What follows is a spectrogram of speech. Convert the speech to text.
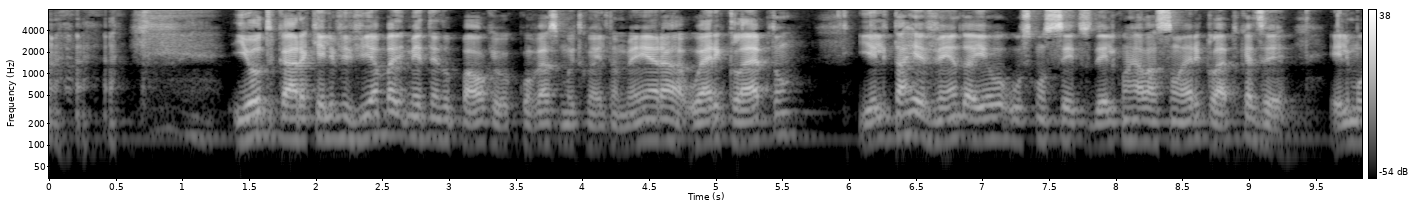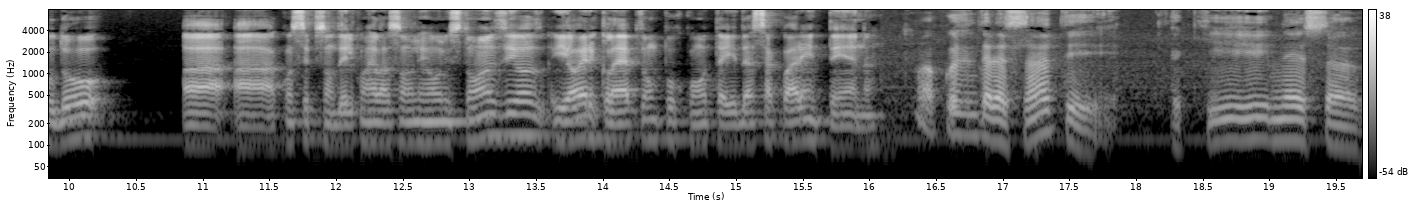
e outro cara que ele vivia metendo pau, que eu converso muito com ele também, era o Eric Clapton, e ele está revendo aí os conceitos dele com relação ao Eric Clapton, quer dizer, ele mudou a, a concepção dele com relação aos Rolling Stones e ao, e ao Eric Clapton por conta aí dessa quarentena. Uma coisa interessante é que nessa,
